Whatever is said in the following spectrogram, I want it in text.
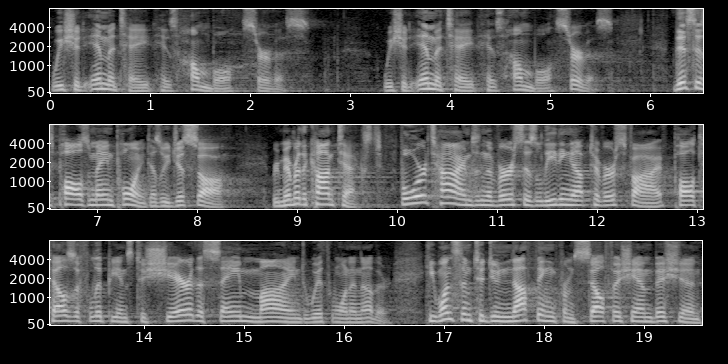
we should imitate his humble service. We should imitate his humble service. This is Paul's main point, as we just saw. Remember the context. Four times in the verses leading up to verse 5, Paul tells the Philippians to share the same mind with one another. He wants them to do nothing from selfish ambition,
